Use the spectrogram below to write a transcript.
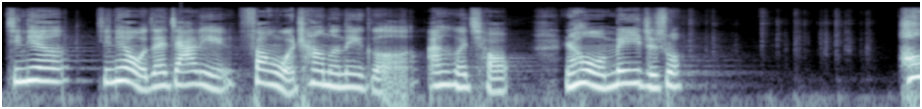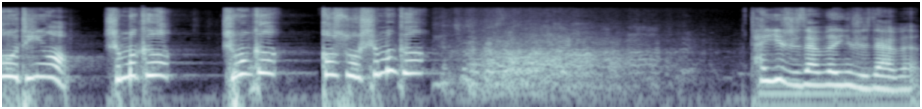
今天今天我在家里放我唱的那个《安河桥》，然后我妹一直说。好好听哦，什么歌？什么歌？告诉我什么歌？他一直在问，一直在问。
